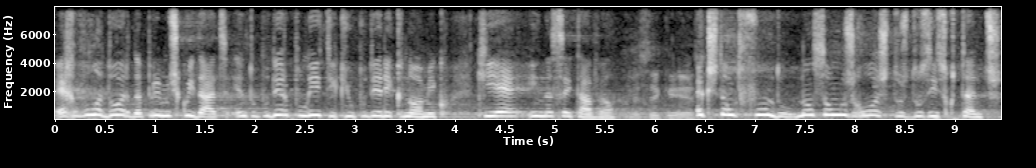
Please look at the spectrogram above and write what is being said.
é revelador da promiscuidade entre o poder político e o poder económico, que é inaceitável. A questão de fundo não são os rostos dos executantes,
